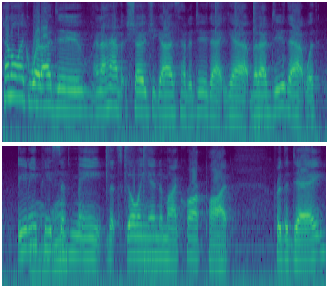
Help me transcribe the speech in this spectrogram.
Kind of like what I do, and I haven't showed you guys how to do that yet, but I do that with any uh-huh. piece of meat that's going into my crock pot for the day.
